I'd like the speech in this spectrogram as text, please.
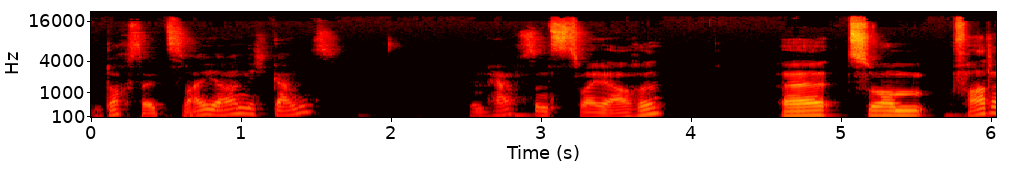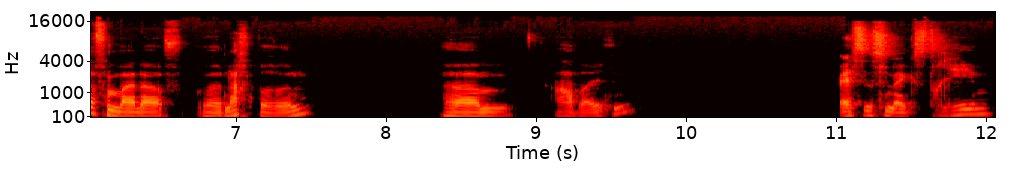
doch, seit zwei Jahren, nicht ganz. Im Herbst sind es zwei Jahre. Äh, zum Vater von meiner äh, Nachbarin ähm, arbeiten. Es ist ein extrem,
